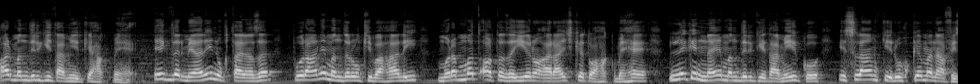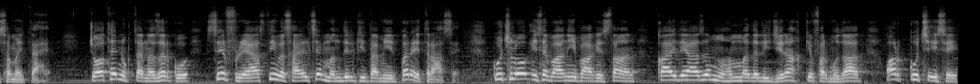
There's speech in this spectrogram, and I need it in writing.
और मंदिर की तमीर के हक़ में है। एक दरमियानी नुकतः नज़र पुराने मंदिरों की बहाली, मुरम्मत और तजयन आरइश के तो हक़ में है, लेकिन नए मंदिर की तमीर को इस्लाम की रूह के मनाफी समझता है। चौथे नुकता नज़र को सिर्फ़ रियाती वसाइल से मंदिर की तमीर पर एतराज़ है। कुछ लोग इसे बानी पाकिस्तान कायद अजम मोहम्मद अली जिनाह के फरमुदात और कुछ इसे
